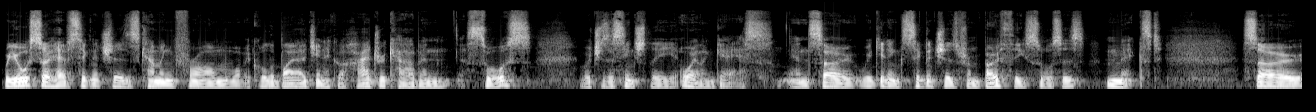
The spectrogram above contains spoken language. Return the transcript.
We also have signatures coming from what we call the biogenic or hydrocarbon source, which is essentially oil and gas. And so we're getting signatures from both these sources mixed. So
